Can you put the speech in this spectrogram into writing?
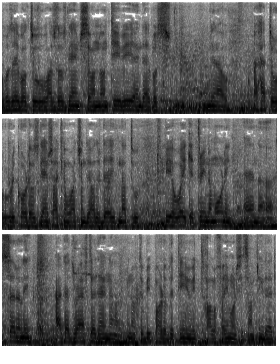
was able to watch those games on on TV, and that was, you know, I had to record those games so I can watch them the other day, not to be awake at three in the morning. And uh, suddenly, I got drafted, and uh, you know, to be part of the team with Hall of Famers, it's something that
